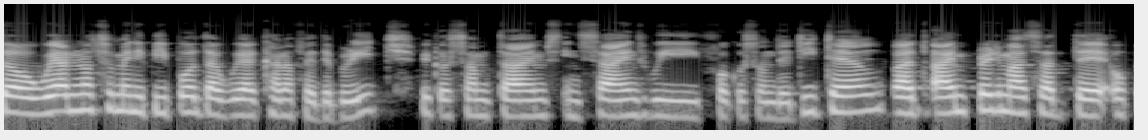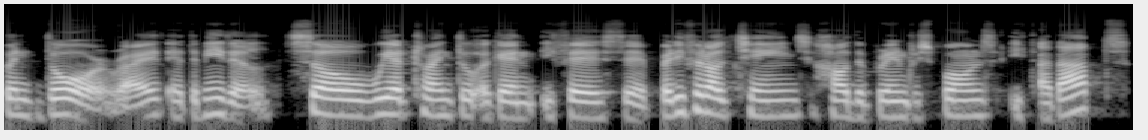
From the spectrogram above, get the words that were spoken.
So we are not so many people that we are kind of at the bridge because sometimes in science we focus on the detail, but I'm pretty much at the open door, right? At the middle. So we are trying to, again, if it's a peripheral change, how the brain responds, it adapts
